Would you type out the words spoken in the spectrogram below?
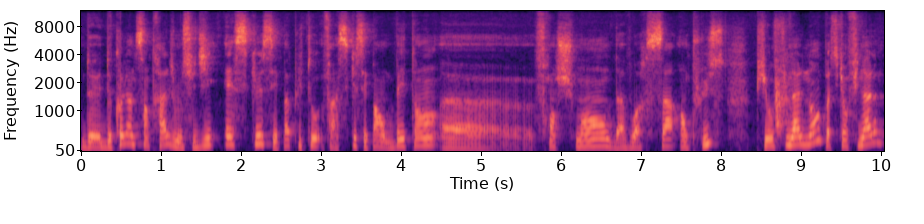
de, colonne centrale, je me suis dit, est-ce que c'est pas plutôt, enfin, est-ce que c'est pas embêtant, euh, franchement, d'avoir ça en plus? Puis au final, non, parce qu'au final,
